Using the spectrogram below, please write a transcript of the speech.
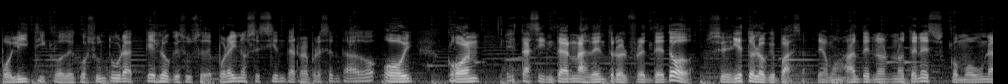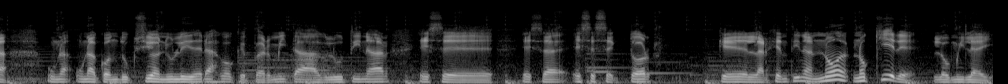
político de coyuntura, ¿qué es lo que sucede? Por ahí no se siente representado hoy con estas internas dentro del frente de todos. Sí. Y esto es lo que pasa, digamos, antes no, no tenés como una, una, una conducción y un liderazgo que permita aglutinar ese, esa- ese sector que la Argentina no, no quiere lo Milei,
